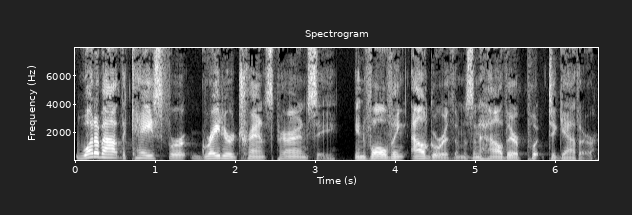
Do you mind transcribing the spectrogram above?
What about the case for greater transparency involving algorithms and how they're put together?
